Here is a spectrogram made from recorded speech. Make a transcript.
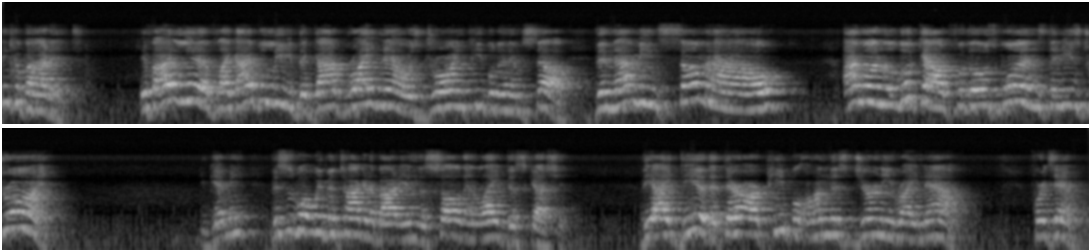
Think about it. If I live like I believe that God right now is drawing people to Himself, then that means somehow I'm on the lookout for those ones that He's drawing. You get me? This is what we've been talking about in the salt and light discussion. The idea that there are people on this journey right now. For example,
